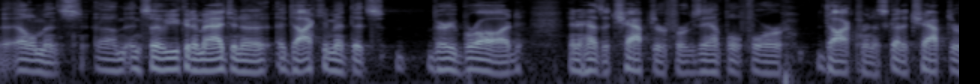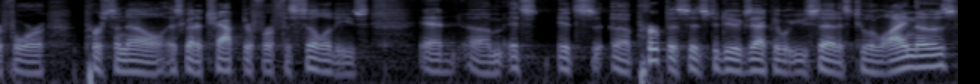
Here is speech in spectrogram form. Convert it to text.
uh, elements. Um, and so you can imagine a, a, document that's very broad and it has a chapter, for example, for doctrine. It's got a chapter for personnel. It's got a chapter for facilities. And um, its, its uh, purpose is to do exactly what you said, is to align those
